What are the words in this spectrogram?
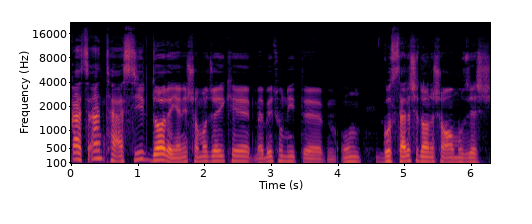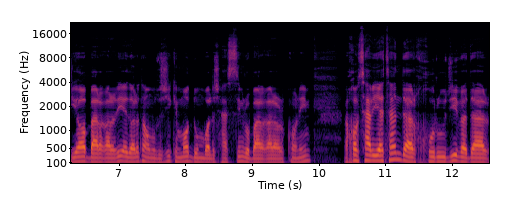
قطعا تاثیر داره. یعنی شما جایی که بتونید اون گسترش دانش آموزش یا برقراری عدالت آموزشی که ما دنبالش هستیم رو برقرار کنیم. خب طبیعتا در خروجی و در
